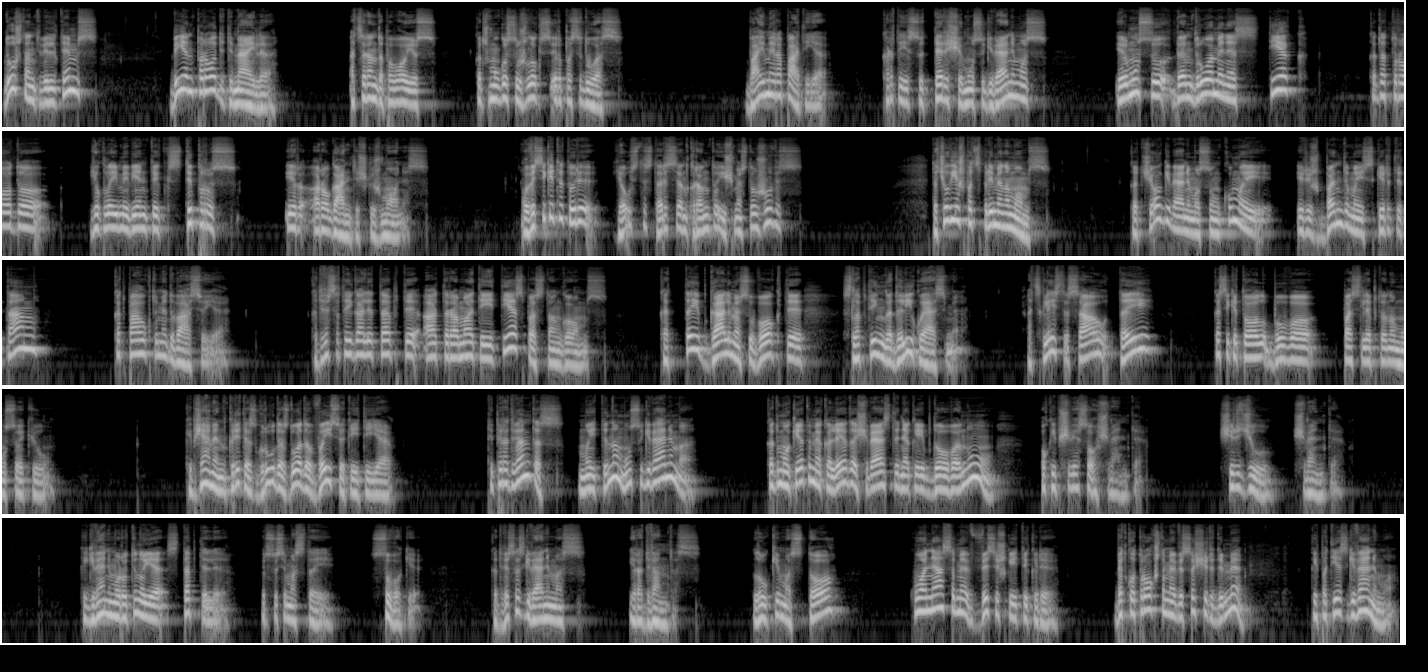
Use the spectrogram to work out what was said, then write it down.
duštant viltims, bijant parodyti meilę, atsiranda pavojus, kad žmogus sužlugs ir pasiduos. Baimė ir apatija kartais suteršia mūsų gyvenimus ir mūsų bendruomenės tiek, kad atrodo jog laimi vien tik stiprus ir arogantiški žmonės. O visi kiti turi jaustis tarsi ant kranto išmesto žuvis. Tačiau viešpats primena mums, kad šio gyvenimo sunkumai ir išbandymai skirti tam, kad pauktume dvasioje, kad visa tai gali tapti atrama ateities pastangoms kad taip galime suvokti slaptingą dalykų esmę, atskleisti savo tai, kas iki tol buvo paslėpta nuo mūsų akių. Kaip žemėn kritęs grūdas duoda vaisių ateityje, taip ir adventas maitina mūsų gyvenimą, kad mokėtume kalėdą švęsti ne kaip dovanų, o kaip švieso šventę širdžių šventė. Kai gyvenimo rutinoje stapteli ir susimastai, suvoki, kad visas gyvenimas yra adventas, laukimas to, kuo nesame visiškai tikri, bet ko trokštame visa širdimi, kaip paties gyvenimo.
